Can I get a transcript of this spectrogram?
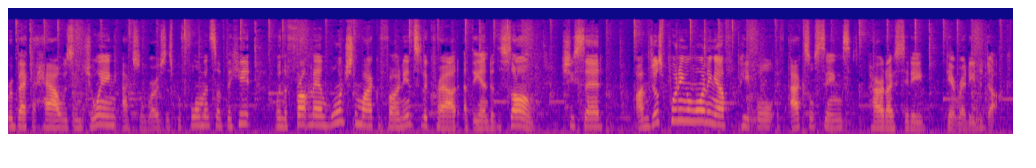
Rebecca Howe was enjoying Axl Rose's performance of the hit when the frontman launched the microphone into the crowd at the end of the song. She said, I'm just putting a warning out for people. If Axl sings Paradise City, get ready to duck.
